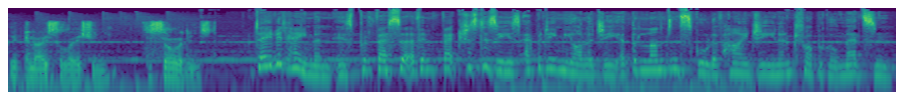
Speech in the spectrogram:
in isolation facilities. David Heymann is Professor of Infectious Disease Epidemiology at the London School of Hygiene and Tropical Medicine.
